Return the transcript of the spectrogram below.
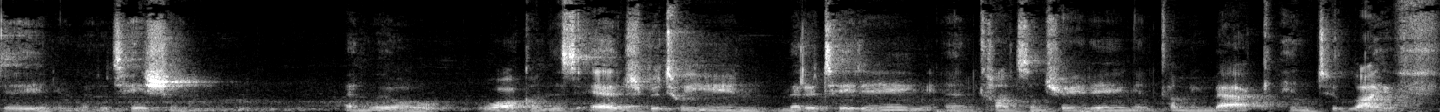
Stay in your meditation. And we'll walk on this edge between meditating and concentrating and coming back into life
